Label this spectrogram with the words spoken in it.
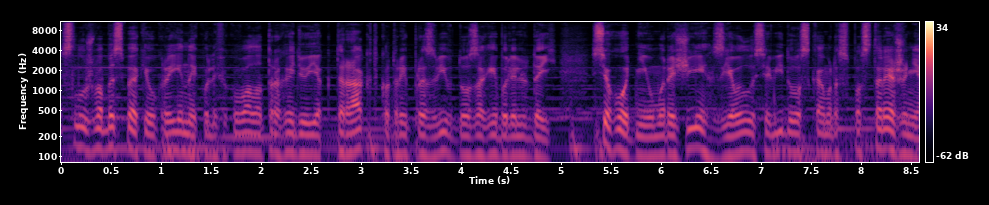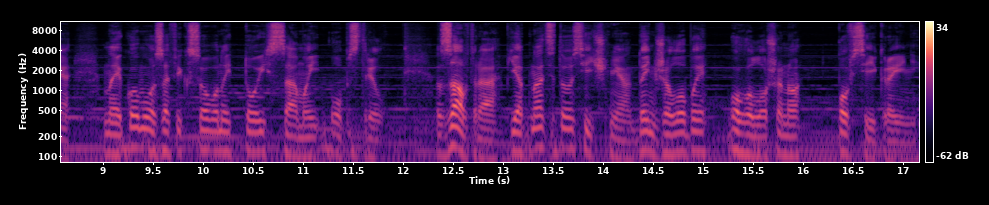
Служба безпеки України кваліфікувала трагедію як теракт, котрий призвів до загибелі людей. Сьогодні у мережі з'явилося відео з камер спостереження, на якому зафіксований той самий обстріл. Завтра, 15 січня, день жалоби оголошено по всій країні.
